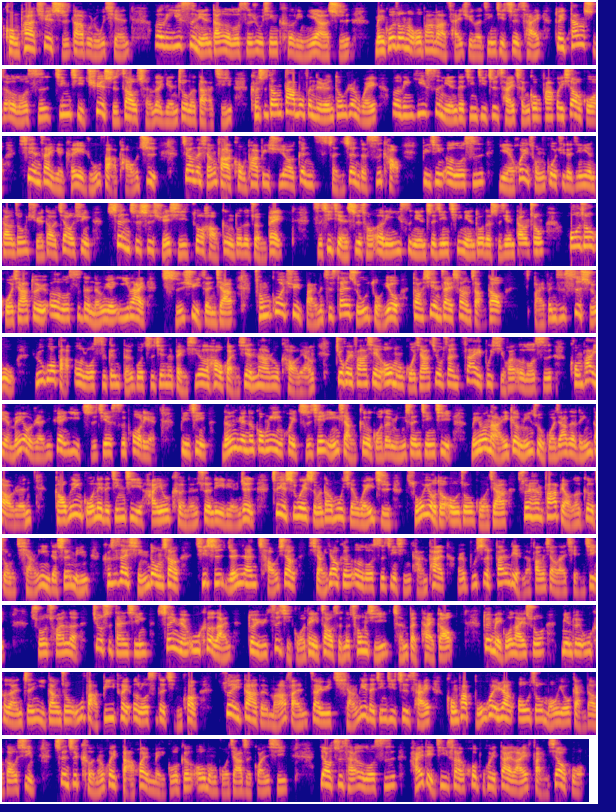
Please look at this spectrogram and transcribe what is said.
恐怕确实大不如前。二零一四年，当俄罗斯入侵克里米亚时，美国总统奥巴马采取了经济制裁，对当时的俄罗斯经济确实造成了严重的打击。可是，当大部分的人都认为二零一四年的经济制裁成功发挥效果，现在也可以如法炮制，这样的想法恐怕必须要更审慎的思考。毕竟，俄罗斯也会从过去的经验当中学到教训，甚至是学习做好更多的准备。仔细检视从二零一四年至今七一年多的时间当中，欧洲国家对于俄罗斯的能源依赖持续增加，从过去百分之三十五左右，到现在上涨到百分之四十五。如果把俄罗斯跟德国之间的北溪二号管线纳入考量，就会发现欧盟国家就算再不喜欢俄罗斯，恐怕也没有人愿意直接撕破脸。毕竟能源的供应会直接影响各国的民生经济，没有哪一个民主国家的领导人搞不定国内的经济，还有可能顺利连任。这也是为什么到目前为止，所有的欧洲国家虽然发表了各种强硬的声明，可是，在行动上其实仍然朝向想要跟俄罗斯进行谈判，而不是。翻脸的方向来前进，说穿了就是担心声援乌克兰对于自己国内造成的冲击成本太高。对美国来说，面对乌克兰争议当中无法逼退俄罗斯的情况，最大的麻烦在于强烈的经济制裁恐怕不会让欧洲盟友感到高兴，甚至可能会打坏美国跟欧盟国家的关系。要制裁俄罗斯，还得计算会不会带来反效果。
